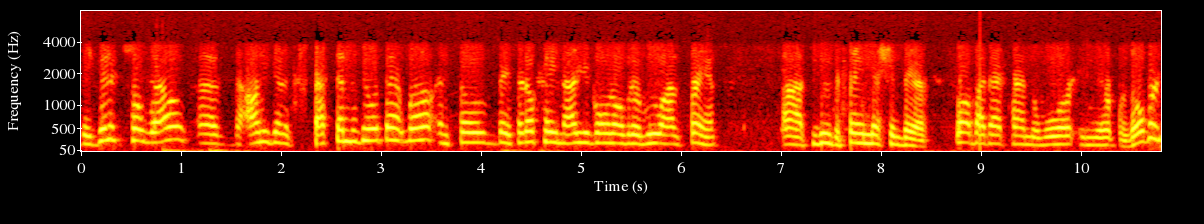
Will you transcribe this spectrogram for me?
they did it so well, uh, the Army didn't expect them to do it that well, and so they said, okay, now you're going over to Rouen, France, uh, to do the same mission there. Well, by that time, the war in Europe was over,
